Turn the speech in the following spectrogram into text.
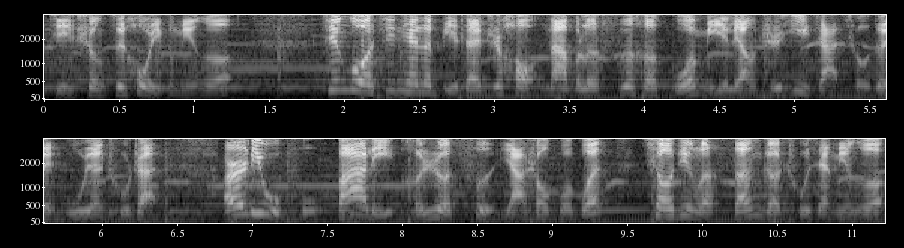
仅剩最后一个名额。经过今天的比赛之后，那不勒斯和国米两支意甲球队无缘出战，而利物浦、巴黎和热刺压哨过关，敲定了三个出线名额。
